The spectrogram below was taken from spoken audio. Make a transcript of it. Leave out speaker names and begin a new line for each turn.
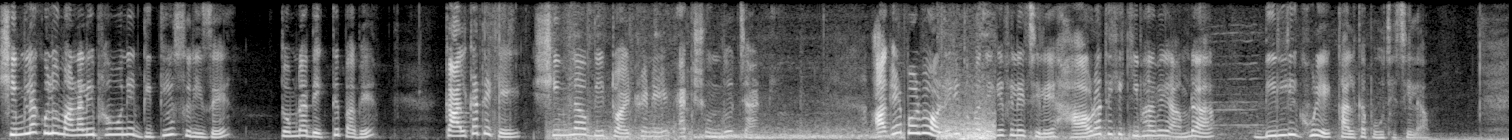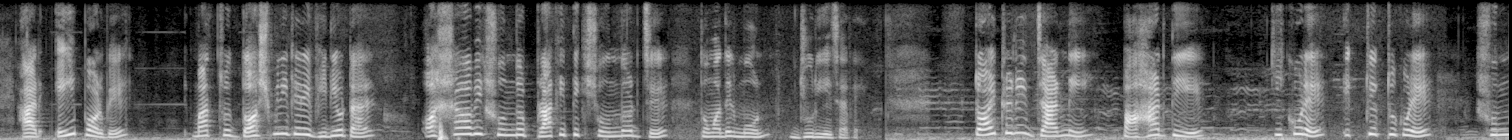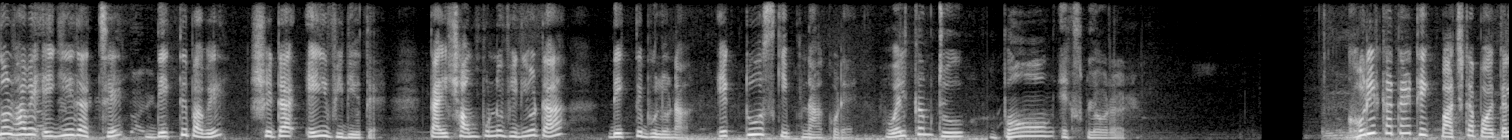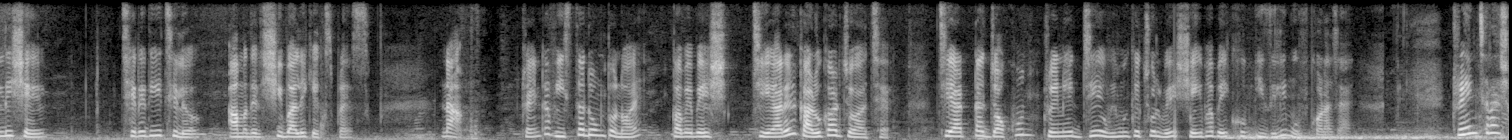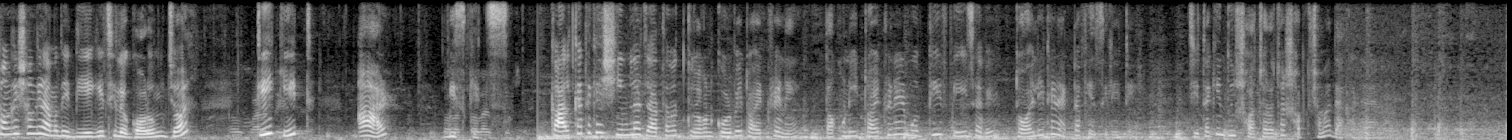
সিমলা কুলু মানালি ভ্রমণের দ্বিতীয় সিরিজে তোমরা দেখতে পাবে কালকা থেকে সিমলা অব্দি টয় ট্রেনের এক সুন্দর জার্নি। আগের পর্বে অলরেডি তোমরা দেখে ফেলেছিলে হাওড়া থেকে কীভাবে আমরা দিল্লি ঘুরে কালকা পৌঁছেছিলাম। আর এই পর্বে মাত্র দশ মিনিটের এই ভিডিওটার অস্বাভাবিক সুন্দর প্রাকৃতিক সৌন্দর্যে তোমাদের মন জুড়িয়ে যাবে। টয় ট্রেনের জার্নি পাহাড় দিয়ে কি করে একটু একটু করে সুন্দরভাবে এগিয়ে যাচ্ছে, দেখতে পাবে সেটা এই ভিডিওতে। তাই সম্পূর্ণ ভিডিওটা দেখতে ভুলো না, একটুও স্কিপ না করে। ওয়েলকাম টু বং এক্সপ্লোরার ঘড়ির কাঁটায় ঠিক পাঁচটা পঁয়তাল্লিশে ছেড়ে দিয়েছিল আমাদের শিবালিক এক্সপ্রেস। না, ট্রেনটা ভিস্তাডোম তো নয়, তবে বেশ চেয়ারের কারুকার্য আছে। চেয়ারটা যখন ট্রেনের যে অভিমুখে চলবে, সেইভাবেই খুব ইজিলি মুভ করা যায়। ট্রেন ছাড়ার সঙ্গে সঙ্গে আমাদের দিয়ে গেছিল গরম জল টিকিট আর বিস্কিটস কালকা থেকে সিমলা যাতায়াত যখন করবে টয় ট্রেনে তখন এই টয় ট্রেনের মধ্যেই পেয়ে যাবে টয়লেটের একটা ফেসিলিটি যেটা কিন্তু সচরাচর সবসময় দেখা যায় না।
